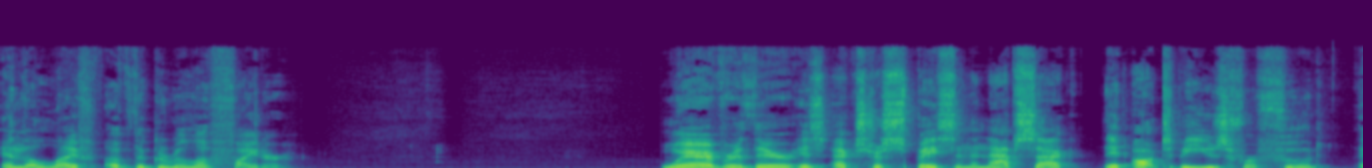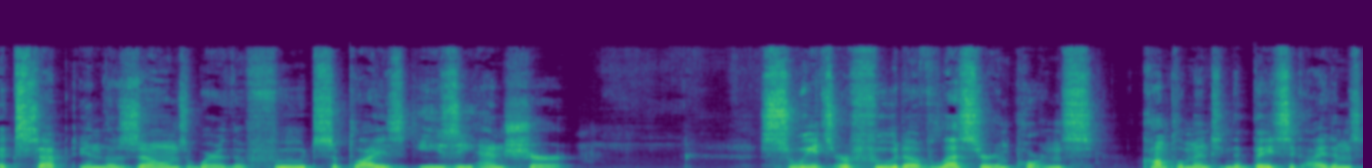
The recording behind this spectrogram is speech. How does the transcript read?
in the life of the guerrilla fighter. Wherever there is extra space in the knapsack, it ought to be used for food, except in the zones where the food supply is easy and sure. Sweets or food of lesser importance, complementing the basic items,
